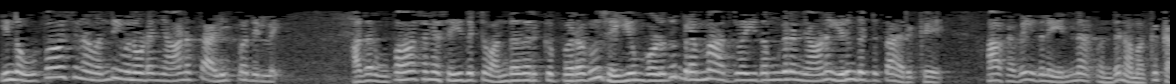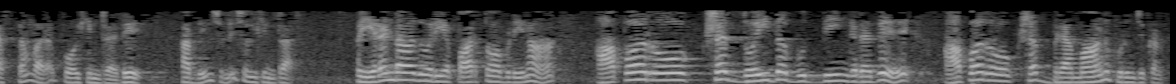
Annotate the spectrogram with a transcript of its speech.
இந்த உபாசனை வந்து இவனோட ஞானத்தை அழிப்பதில்லை. அதர் உபாசனை செய்துட்டு வந்ததற்கு பிறகும் செய்யும் பொழுது பிரம்ம அத்வைதம்ங்கிற ஞானம் இருந்துட்டு தான் இருக்கு. ஆகவே இதுல என்ன வந்து நமக்கு கஷ்டம் வர போகின்றது அப்படின்னு சொல்லி சொல்கின்றார். இப்ப இரண்டாவது வரிய பார்த்தோம் அப்படின்னா அபரோக்ஷ துவைத புத்திங்கிறது அபரோக்ஷ பிரமான்னு புரிஞ்சுக்கணும்.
